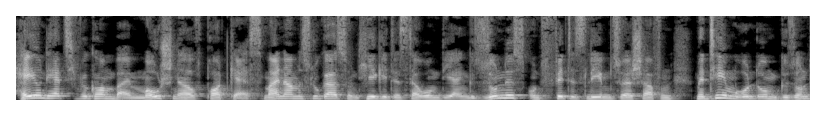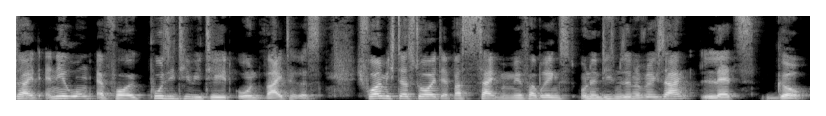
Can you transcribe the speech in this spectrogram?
Hey und herzlich willkommen beim Motion Health Podcast. Mein Name ist Lukas und hier geht es darum, dir ein gesundes und fittes Leben zu erschaffen mit Themen rund um Gesundheit, Ernährung, Erfolg, Positivität und weiteres. Ich freue mich, dass du heute etwas Zeit mit mir verbringst und in diesem Sinne würde ich sagen, let's go.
